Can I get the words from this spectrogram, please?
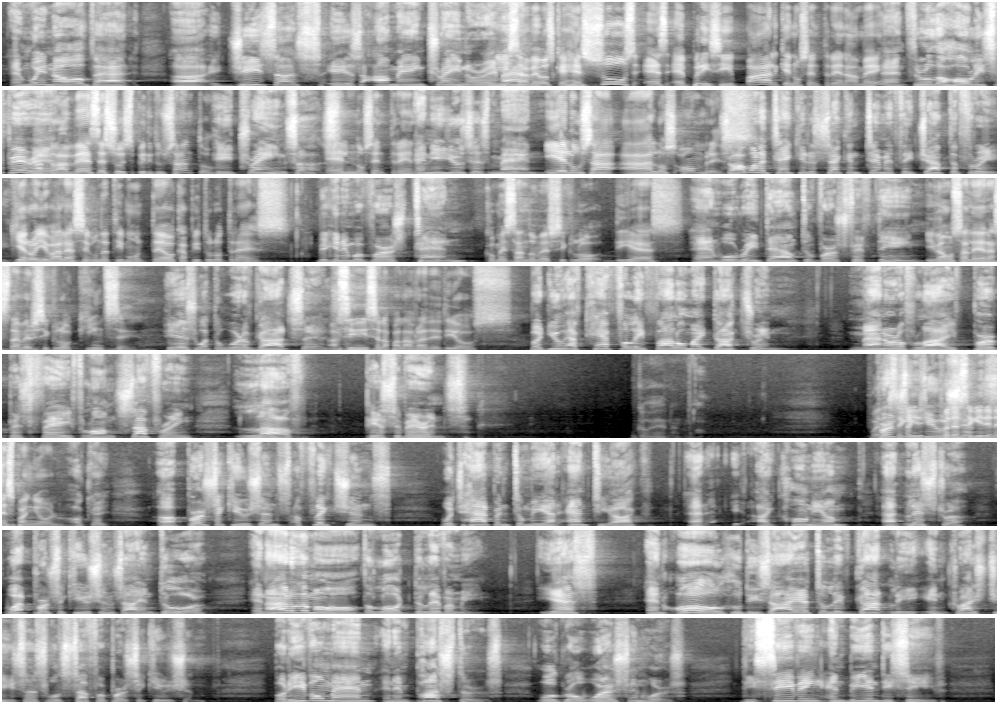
And we know that uh, Jesus is our main trainer, amen? Y sabemos que Jesús es el principal que nos entrena, amén. And through the Holy Spirit, A través de su Espíritu Santo. He trains us Él nos entrena. and He uses man. Y Él usa a los hombres. So I want to take you to 2 Timothy chapter 3, Quiero llevarle a 2 Timoteo capítulo 3, beginning with verse 10, comenzando en versículo 10, and we'll read down to verse 15. y vamos a leer hasta versículo 15. Here's what the Word of God says Así dice la palabra de Dios. But you have carefully followed my doctrine, manner of life, purpose, faith, long suffering, love, perseverance. Go ahead. Puedes seguir, puedes seguir en español. Okay. Uh, persecutions, afflictions, which happened to me at Antioch, at Iconium, at Lystra, what persecutions I endure, and out of them all the Lord deliver me. Yes, and all who desire to live godly in Christ Jesus will suffer persecution. But evil men and impostors will grow worse and worse, deceiving and being deceived.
